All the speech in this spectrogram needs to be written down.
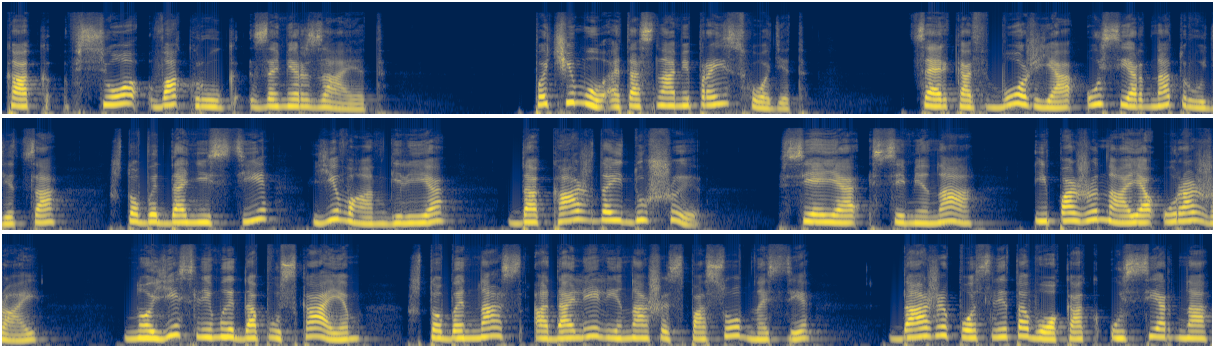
как все вокруг замерзает. Почему это с нами происходит? Церковь Божья усердно трудится, чтобы донести Евангелие до каждой души, сея семена и пожиная урожай. Но если мы допускаем, чтобы нас одолели наши способности, даже после того, как усердно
